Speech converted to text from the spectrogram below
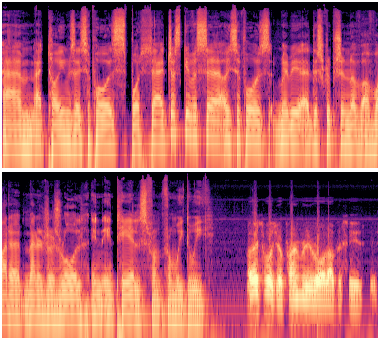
um, at times, I suppose. But uh, just give us, uh, I suppose, maybe a description of, of what a manager's role in, entails from, from week to week. Well, I suppose your primary role, obviously, is, is,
